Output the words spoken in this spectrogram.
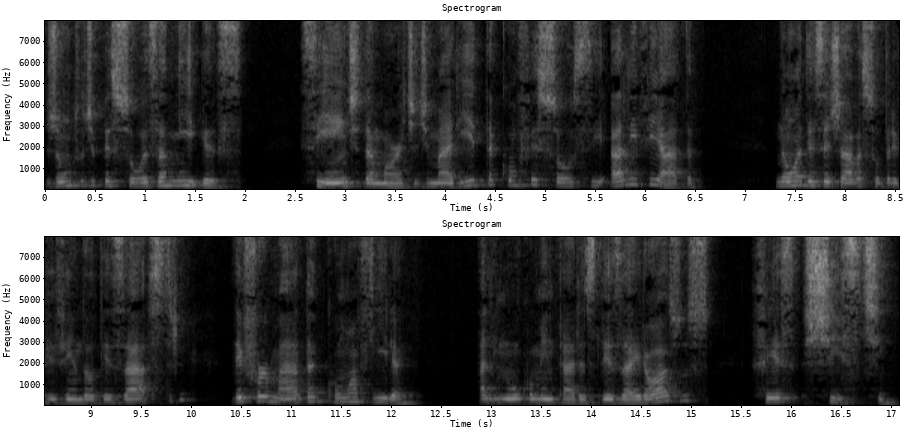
junto de pessoas amigas. Ciente da morte de Marita, confessou-se aliviada. Não a desejava sobrevivendo ao desastre, deformada como a vira. Alinhou comentários desairosos, fez xiste.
